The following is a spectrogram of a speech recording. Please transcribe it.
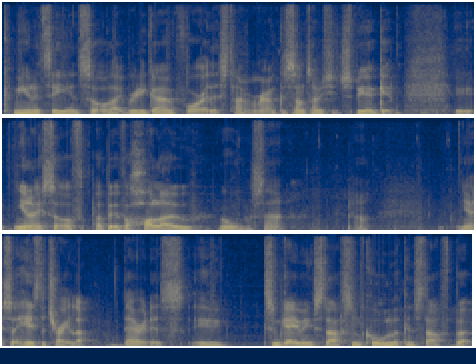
community and sort of like really going for it this time around. Because sometimes you just be a you know, sort of a bit of a hollow. Oh, what's that? Oh. Yeah, so here's the trailer. There it is. You- Some gaming stuff, some cool looking stuff, but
